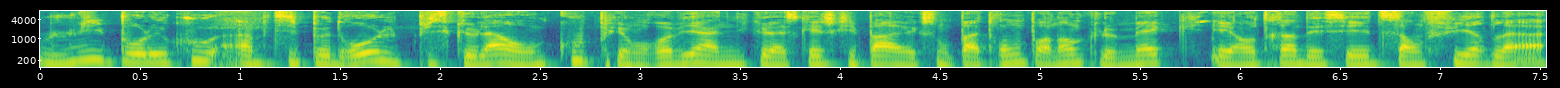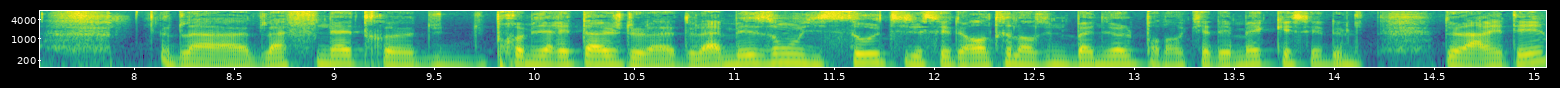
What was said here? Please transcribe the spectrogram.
lui pour le coup un petit peu drôle puisque là on coupe et on revient à Nicolas Cage qui part avec son patron pendant que le mec est en train d'essayer de s'enfuir de la de la, de la fenêtre du, premier étage de la, de la maison, il saute, il essaie de rentrer dans une bagnole pendant qu'il y a des mecs qui essaient de, de l'arrêter.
